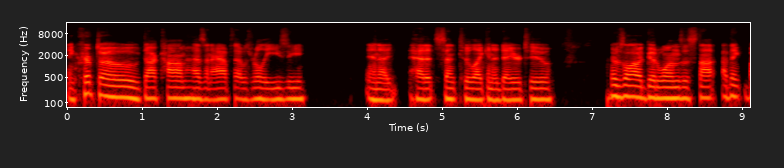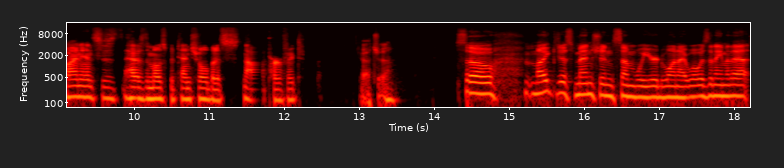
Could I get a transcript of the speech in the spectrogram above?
And crypto.com has an app that was really easy. And I had it sent to like in a day or two. There's a lot of good ones. It's not, I think Binance is, has the most potential, but it's not perfect. Gotcha. So Mike just mentioned some weird one. I what was the name of that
